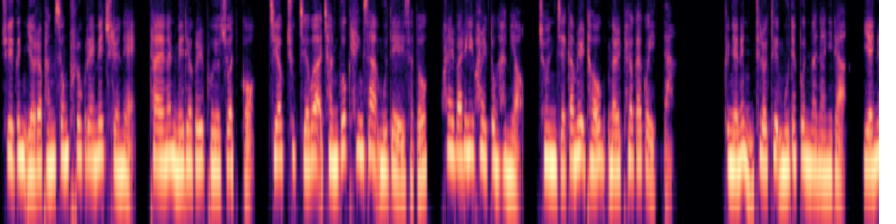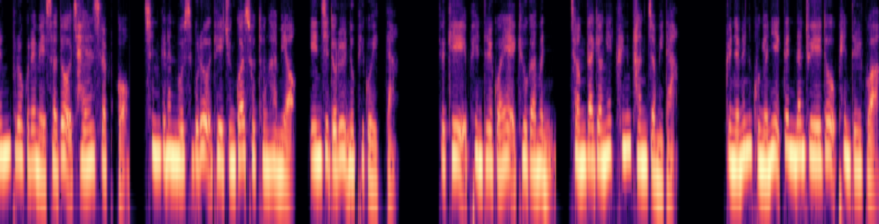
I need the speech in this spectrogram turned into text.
최근 여러 방송 프로그램에 출연해 다양한 매력을 보여주었고 지역 축제와 전국 행사 무대에서도 활발히 활동하며 존재감을 더욱 넓혀가고 있다. 그녀는 트로트 무대뿐만 아니라 예능 프로그램에서도 자연스럽고 친근한 모습으로 대중과 소통하며 인지도를 높이고 있다. 특히 팬들과의 교감은 정다경의 큰 강점이다. 그녀는 공연이 끝난 뒤에도 팬들과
